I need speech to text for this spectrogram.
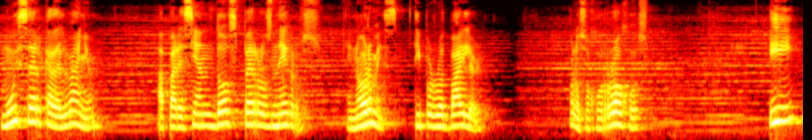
muy cerca del baño, aparecían dos perros negros, enormes, tipo Rottweiler, con los ojos rojos, y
